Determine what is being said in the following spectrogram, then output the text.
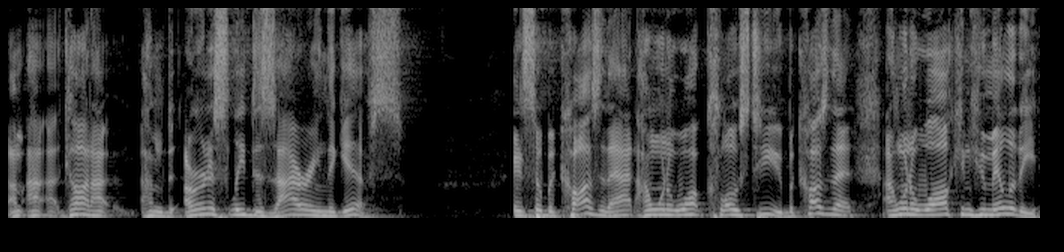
I'm, I, God, I, I'm earnestly desiring the gifts. And so, because of that, I want to walk close to you. Because of that, I want to walk in humility.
